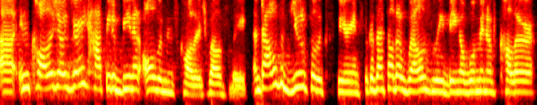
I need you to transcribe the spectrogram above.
uh, in college, I was very happy to be in an all women's college, Wellesley. And that was a beautiful experience because I felt that Wellesley, being a woman of color,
